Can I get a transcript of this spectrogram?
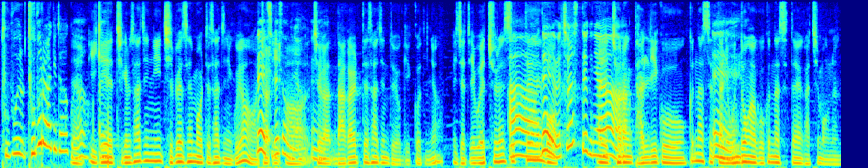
두부 두부를 하기도 하고요. 네, 이게 네. 지금 사진이 집에서 해 먹을 때 사진이고요. 네, 저, 집에서 그냥 어, 네. 제가 나갈 때 사진도 여기 있거든요. 이제 외출했을 아, 때, 네, 뭐, 외출했을 때 그냥 아니, 저랑 달리고 끝났을 때, 아니 네. 운동하고 끝났을 때 같이 먹는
